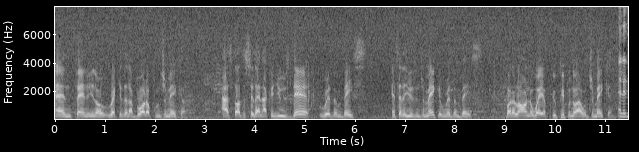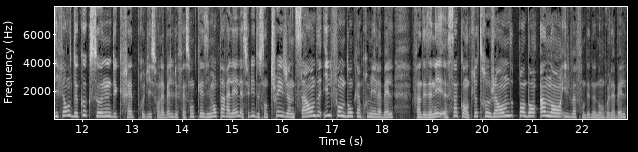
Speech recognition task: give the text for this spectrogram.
and playing, you know, records that I brought up from Jamaica. I started to say that I could use their rhythm bass instead of using Jamaican rhythm bass. À la différence de Coxone, Ducred produit son label de façon quasiment parallèle à celui de son Trajan Sound. Il fonde donc un premier label fin des années 50, le Trojan. Pendant un an, il va fonder de nombreux labels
